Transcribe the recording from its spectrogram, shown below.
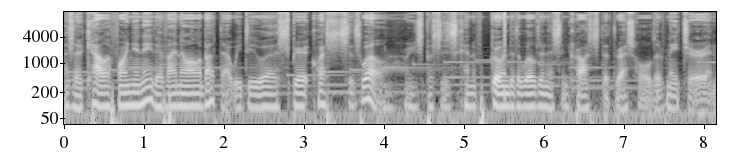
As a California native, I know all about that. We do uh, spirit quests as well, where you're supposed to just kind of go into the wilderness and cross the threshold of nature and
